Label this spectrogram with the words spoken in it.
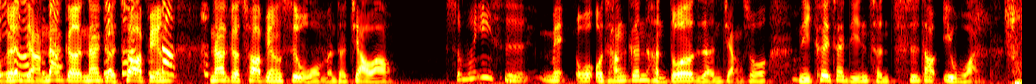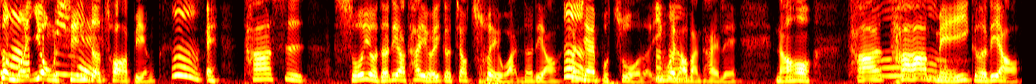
我跟你讲，那个那个剉冰，那个剉冰是我们的骄傲。什么意思？没我我常跟很多人讲说，你可以在凌晨吃到一碗这么用心的串冰。嗯，哎，它是。所有的料，它有一个叫脆丸的料，他现在不做了，因为老板太累。然后他他每一个料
